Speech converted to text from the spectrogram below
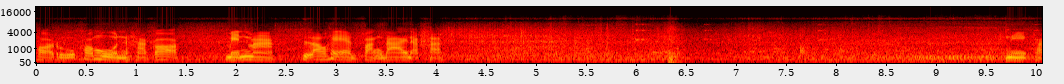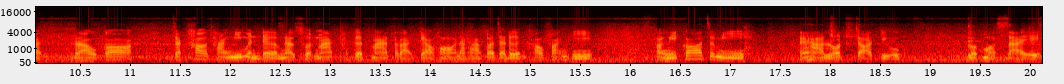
พอรู้ข้อมูลนะคะ ก็เม้นมาเล่าให้แอนฟังได้นะคะนี่ค่ะ เราก็จะเข้าทางนี้เหมือนเดิมนะ ส่วนมากถ้าเกิดมาตลาดแก้วหอนะคะ ก็จะเดินเข้าฝั่งนี้ ฝั่งนี้ก็จะมีนะคะรถจอดอยู่รถมอเตอร์ไซค์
